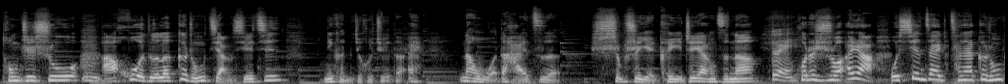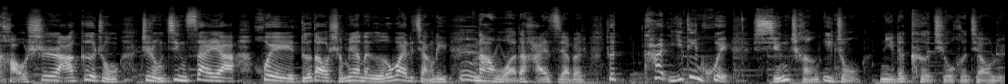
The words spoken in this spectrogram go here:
通知书，啊，获得了各种奖学金，你可能就会觉得，哎，那我的孩子。是不是也可以这样子呢？对或者是说，哎呀，我现在参加各种考试啊，各种这种竞赛呀，会得到什么样的额外的奖励？那我的孩子要不要？就他一定会形成一种你的渴求和焦虑。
